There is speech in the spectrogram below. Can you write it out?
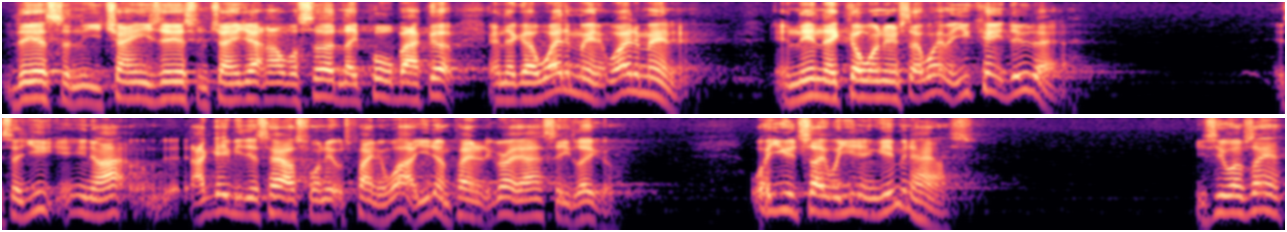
this, and you change this, and change that, and all of a sudden they pull back up, and they go, wait a minute, wait a minute. And then they go in there and say, wait a minute, you can't do that. And so, you, you know, I, I gave you this house when it was painted white. You didn't paint it gray. That's illegal. Well, you'd say, well, you didn't give me the house. You see what I'm saying?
